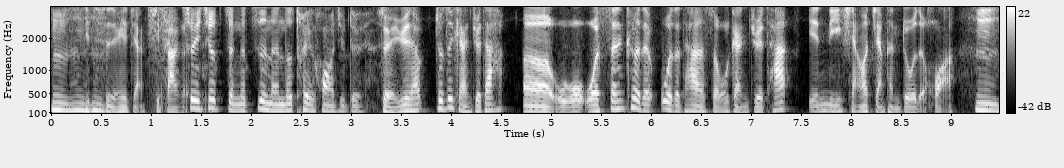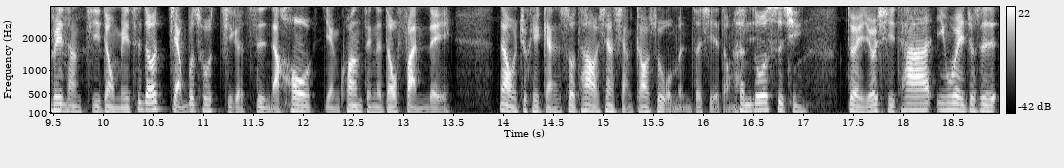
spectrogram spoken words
嗯嗯，一次可以讲七八个字，所以就整个智能都退化，就对了。对，因为他就是感觉他呃，我我我深刻的握着他的手，我感觉他眼里想要讲很多的话，嗯，非常激动，每次都讲不出几个字，然后眼眶整个都泛泪。那我就可以感受他好像想告诉我们这些东西。很多事情。对，尤其他因为就是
